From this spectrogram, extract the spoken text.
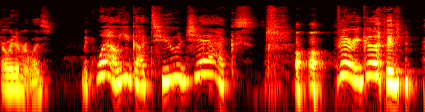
or whatever it was like wow you got two jacks very good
